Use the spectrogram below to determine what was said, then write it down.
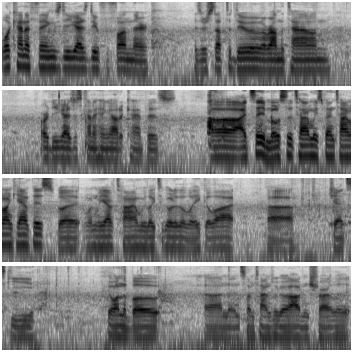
What kind of things do you guys do for fun there? Is there stuff to do around the town, or do you guys just kind of hang out at campus? Uh, I'd say most of the time we spend time on campus, but when we have time, we like to go to the lake a lot, uh, jet ski, go on the boat, uh, and then sometimes we'll go out in Charlotte.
